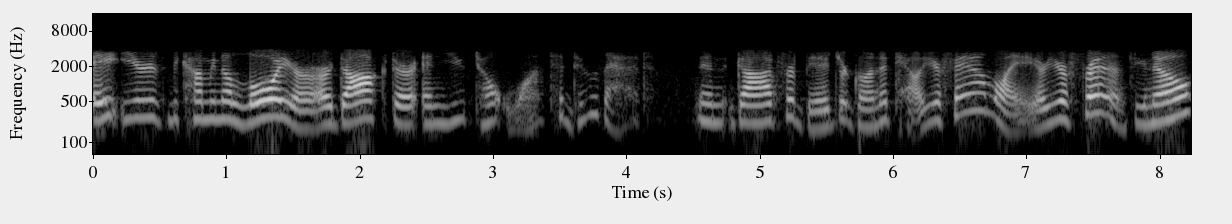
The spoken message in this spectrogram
eight years becoming a lawyer or a doctor and you don't want to do that and God forbid you're going to tell your family or your friends, you know,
